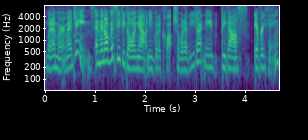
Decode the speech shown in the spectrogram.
when I'm wearing my jeans. And then obviously if you're going out and you've got a clutch or whatever, you don't need big ass everything.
